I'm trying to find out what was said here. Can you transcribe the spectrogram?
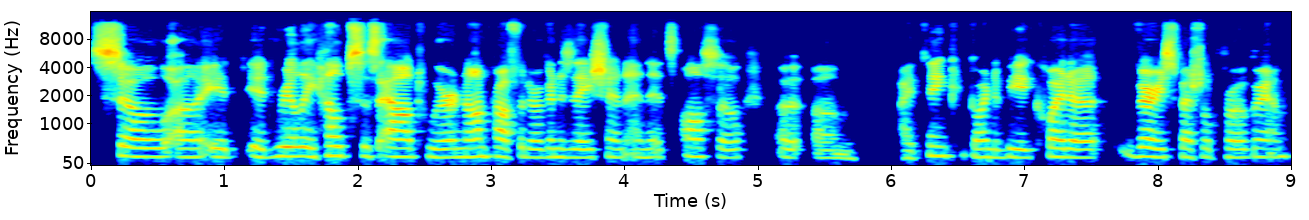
So uh, it, it really helps us out. We're a nonprofit organization and it's also a, um, I think going to be quite a very special program.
